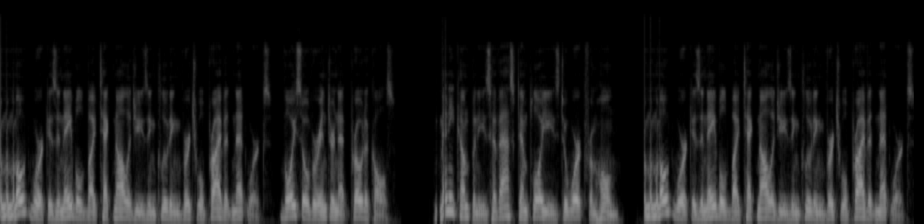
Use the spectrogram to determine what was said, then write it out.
Remote work is enabled by technologies including virtual private networks, voice over internet protocols. Many companies have asked employees to work from home. Remote work is enabled by technologies including virtual private networks,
